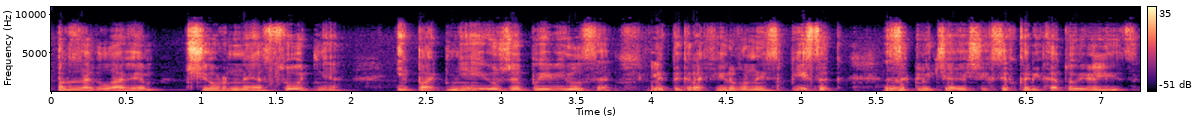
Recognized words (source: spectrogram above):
под заглавием «Черная сотня», и под ней уже появился литографированный список заключающихся в карикатуре лиц,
